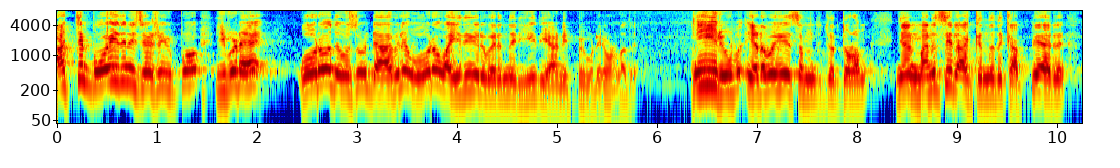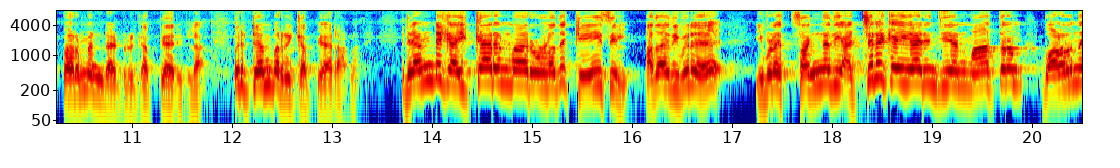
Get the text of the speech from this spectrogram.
അച്ഛൻ പോയതിന് ശേഷം ഇപ്പോൾ ഇവിടെ ഓരോ ദിവസവും രാവിലെ ഓരോ വൈദികർ വരുന്ന രീതിയാണ് ഇപ്പോൾ ഇവിടെ ഉള്ളത്. ഈ രൂപ ഇടവകയെ സംബന്ധിച്ചിടത്തോളം ഞാൻ മനസ്സിലാക്കുന്നത് കപ്പ്യാർ പെർമനന്റ് ആയിട്ടൊരു കപ്പ്യാരില്ല ഒരു ടെമ്പററി കപ്പ്യാരാണ് രണ്ട് കൈക്കാരന്മാരുള്ളത് കേസിൽ അതായത് ഇവർ ഇവിടെ സംഗതി അച്ഛനെ കൈകാര്യം ചെയ്യാൻ മാത്രം വളർന്ന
